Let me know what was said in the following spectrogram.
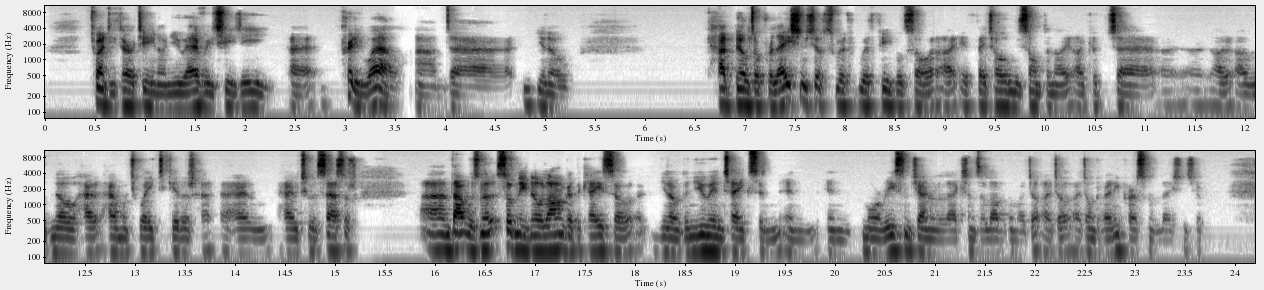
2013, I knew every TD uh, pretty well, and uh, you know had built up relationships with with people. So I, if they told me something, I, I could uh, I, I, would know how, how much weight to give it, how how to assess it, and that was no, suddenly no longer the case. So you know the new intakes in in, in more recent general elections, a lot of them I don't I don't, I don't have any personal relationship.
